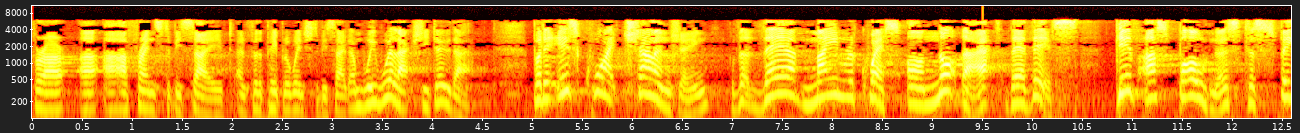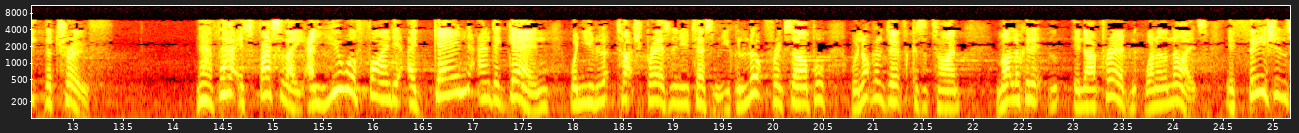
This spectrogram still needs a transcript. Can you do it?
for our, uh, our friends to be saved and for the people of Winchester to be saved. And we will actually do that. But it is quite challenging that their main requests are not that, they're this. Give us boldness to speak the truth. Now that is fascinating, and you will find it again and again when you look, touch prayers in the New Testament. You can look, for example, we're not going to do it because of time. You might look at it in our prayer one of the nights. Ephesians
